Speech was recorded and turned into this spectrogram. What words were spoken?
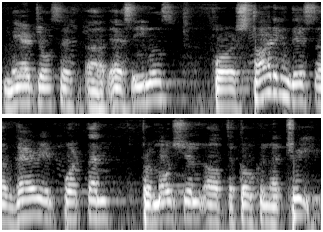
Mayor Joseph uh, S. Inos, for starting this a very important promotion of the coconut tree.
